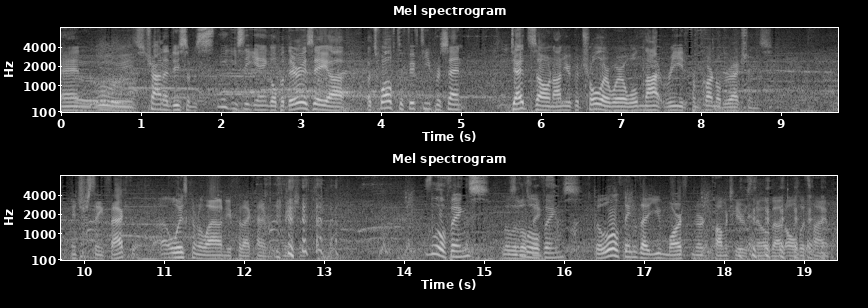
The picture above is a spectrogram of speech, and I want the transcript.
And ooh, he's trying to do some sneaky, sneaky angle. But there is a, uh, a 12 to 15% dead zone on your controller where it will not read from cardinal directions. Interesting fact. I always can rely on you for that kind of information. These little things. The little little things. things. the little things that you Marth nerd commentators know about all the time.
